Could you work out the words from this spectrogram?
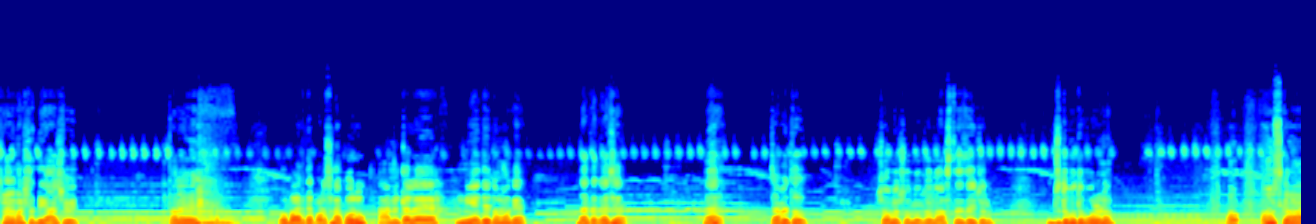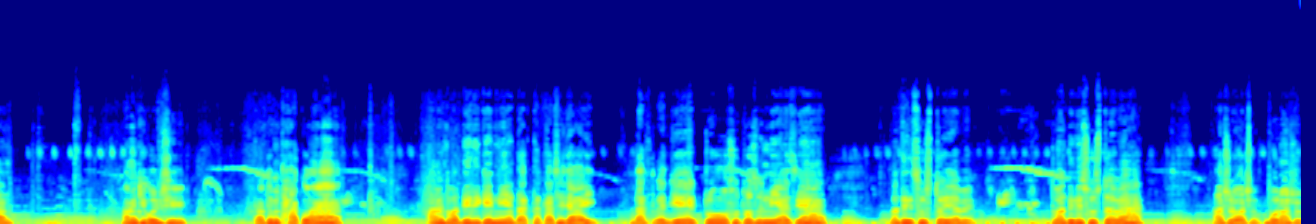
সাড়ে পাঁচটার দিকে আসবে? তাহলে ও বাড়িতে পড়াশোনা করুক আমি তাহলে নিয়ে যাই তোমাকে ডাক্তার কাছে হ্যাঁ? যাবে তো? চলো চলো চলো আস্তে আস্তে যাই চলো। জুতো ফুতো পরে নাও। নমস্কার আমি কি বলছি? তা তুমি থাকো হ্যাঁ? আমি তোমার দিদিকে নিয়ে ডাক্তার কাছে যাই। ডাক্তার কাছে গিয়ে একটু ওষুধ টষুধ নিয়ে আসি হ্যাঁ? তোমার দিদি সুস্থ হয়ে যাবে। তোমার দিদি সুস্থ হবে হ্যাঁ? আসো আসো বোন আসো।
